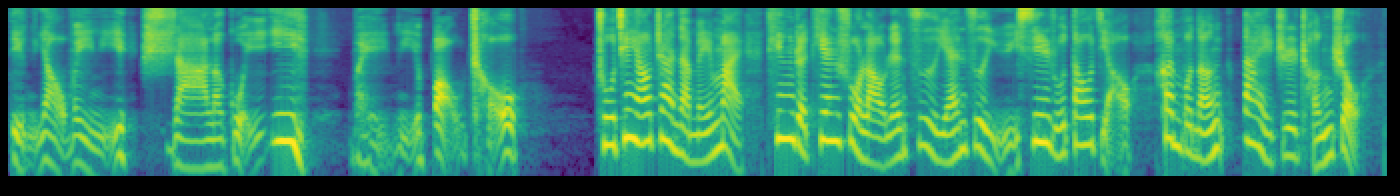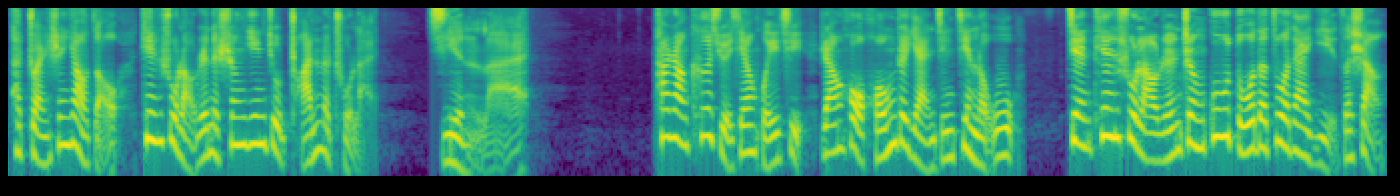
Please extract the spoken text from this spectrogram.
定要为你杀了鬼医，为你报仇。楚清瑶站在门外，听着天树老人自言自语，心如刀绞，恨不能代之承受。他转身要走，天树老人的声音就传了出来：“进来。”他让柯雪先回去，然后红着眼睛进了屋，见天树老人正孤独地坐在椅子上，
